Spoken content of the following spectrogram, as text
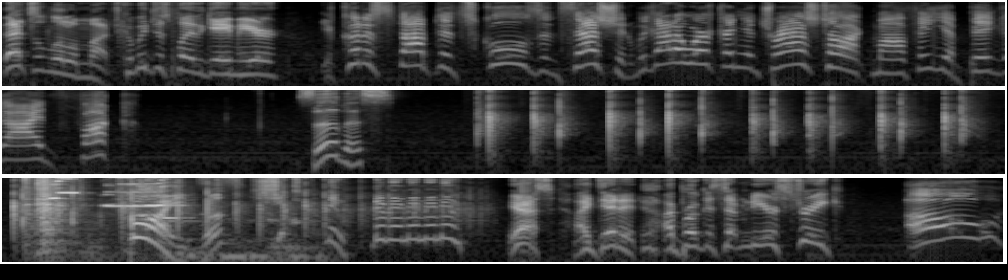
that's a little much. Can we just play the game here? You could have stopped at school's in session. We gotta work on your trash talk, Moffy, you big eyed fuck. Service. Boys! What? Shit! No, no, no, no, no, no! Yes, I did it. I broke a 70 year streak. Oh,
